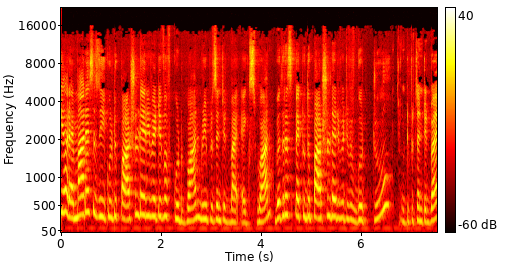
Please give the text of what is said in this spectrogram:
your MRS is equal to partial derivative of good 1 represented by x1 with respect to the partial derivative of good 2 represented by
